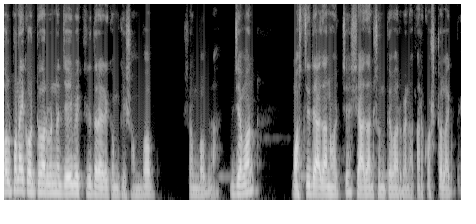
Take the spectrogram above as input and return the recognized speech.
কল্পনাই করতে পারবেন না যে এই ব্যক্তির দ্বারা এরকম কি সম্ভব সম্ভব না। যেমন মসজিদে আজান হচ্ছে, সে আজান শুনতে পারবে না, তার কষ্ট লাগবে।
